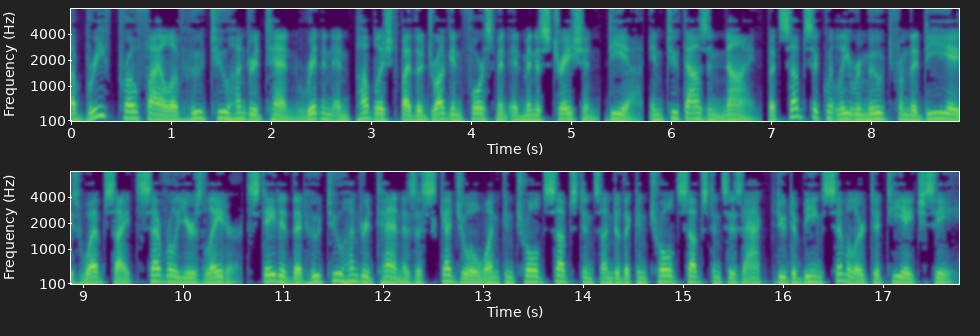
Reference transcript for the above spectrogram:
A brief profile of HU-210 written and published by the Drug Enforcement Administration in 2009 but subsequently removed from the DEA's website several years later stated that HU-210 is a Schedule 1 controlled substance under the Controlled Substances Act due to being similar to THC.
